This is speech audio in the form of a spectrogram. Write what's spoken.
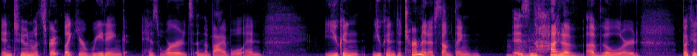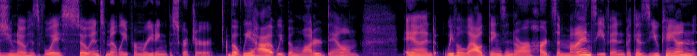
in tune with script like you're reading his words in the Bible and you can you can determine if something is mm-hmm. not of of the Lord because you know his voice so intimately from reading the scripture. But we have we've been watered down and we've allowed things into our hearts and minds even because you can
